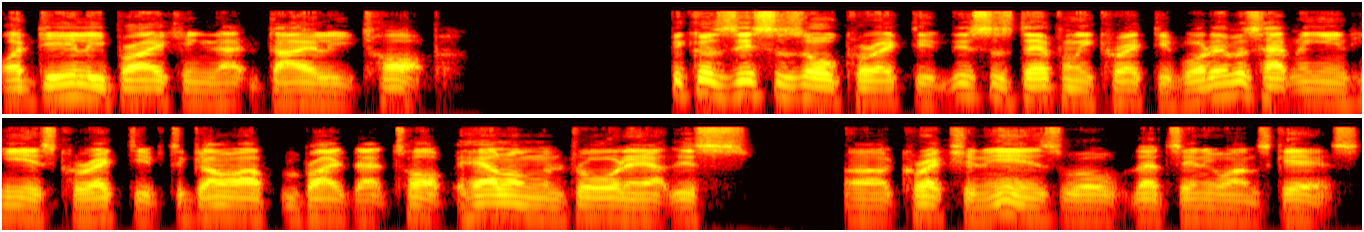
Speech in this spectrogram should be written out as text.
ideally breaking that daily top because this is all corrective. This is definitely corrective. Whatever's happening in here is corrective to go up and break that top. How long and drawn out this uh, correction is, well, that's anyone's guess.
